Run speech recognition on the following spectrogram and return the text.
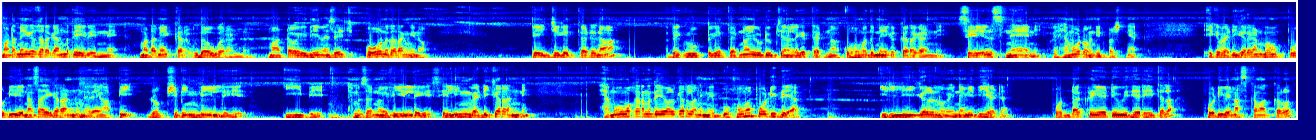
මට මේක කරගන්න තේරෙන්නේ මට මේ උදව් කරන්න. මට ඔයදි මැසේජ් ඕන තරන්ගෙනවා පේජ්ජගෙත් වැටෙනවා. අප ගරුප් එකෙත්තරන YouTube චනල එක තරන කොහොමද මේක කරගන්නේ? සේල්ස් නෑන. හැමෝටම ති ප්‍රශ්නයක්. එක වැඩි කරන්න බොම පොඩි වෙනසයි කරන්න නැද අපි ඩොප්ෂිපින් ෆිල්ඩගේ ඊබේ ඇමස නොයි ෆිල්ඩගේ සෙලින් වැඩි කරන්නේ හැමෝම කරන දේවල් කරලා මේ බොහොම පොඩි දෙයක්. ඉල්ලීගල් නොවෙන විදිහට පොඩ්ඩක් ක්‍රියටව විදිහයට හිතලා පොඩි වෙනස්කමක් කරොත්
